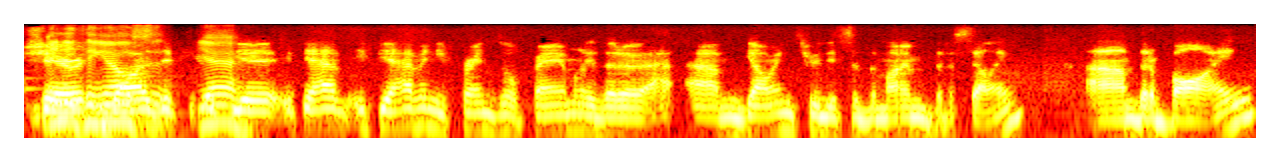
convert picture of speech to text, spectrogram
Share Anything it, else? guys. If, Yeah. if you if you have if you have any friends or family that are um, going through this at the moment that are selling, um, that are buying,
